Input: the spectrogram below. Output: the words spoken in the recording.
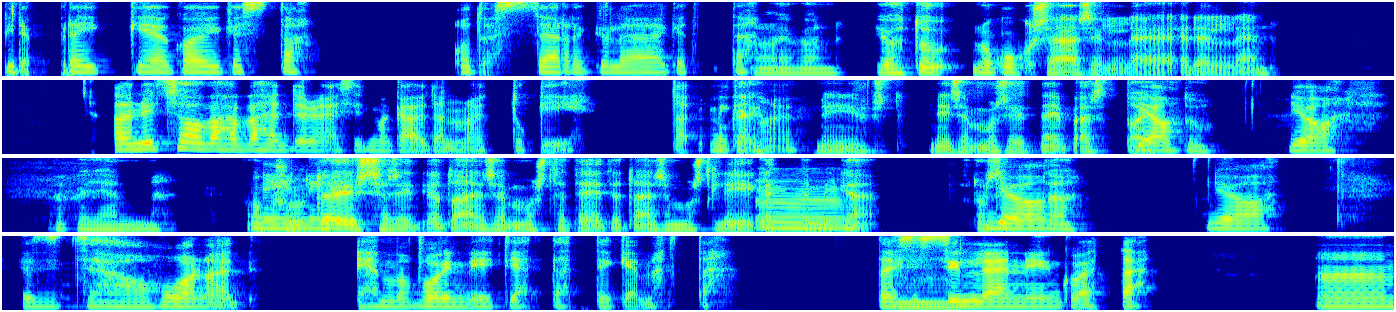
pidä breikkiä kaikesta, ota särkylääkettä. Aivan. Johtuu nukuksää sille edelleen? Ää, nyt se on vähän vähentynyt ja sitten mä käytän noita tukia. Tai mikä okay. noin? Niin just, niin semmoisia, että ne ei pääse taittumaan. Joo. Joo. Aika jännä. Onko niin, sulla niin. töissä sit jotain semmoista, teet jotain semmoista liikettä, mm, mikä rasittaa? Joo, joo. ja sitten sehän on huono, että eihän mä voi niitä jättää tekemättä. Tai siis mm. silleen, niin kuin, että ähm,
